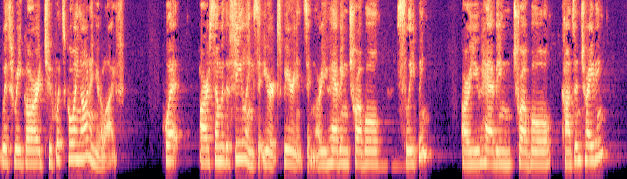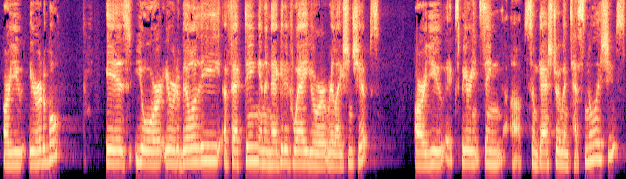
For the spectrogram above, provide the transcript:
with regard to what's going on in your life. What are some of the feelings that you're experiencing? Are you having trouble sleeping? Are you having trouble concentrating? Are you irritable? Is your irritability affecting in a negative way your relationships? Are you experiencing uh, some gastrointestinal issues?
